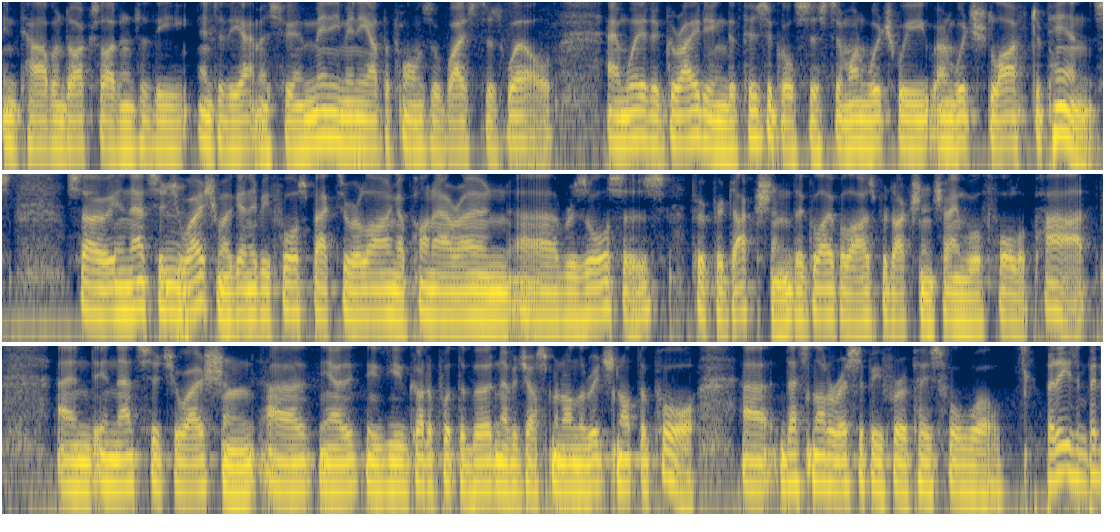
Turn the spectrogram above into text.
in carbon dioxide into the into the atmosphere, and many many other forms of waste as well. And we're degrading the physical system on which we on which life depends. So in that situation, we're going to be forced back to relying upon our own uh, resources for production. The globalized production chain will fall apart, and in that situation, uh, you know, you've got to put the burden of adjustment on the rich, not the poor. Uh, that's not a recipe for a peaceful world. But isn't but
